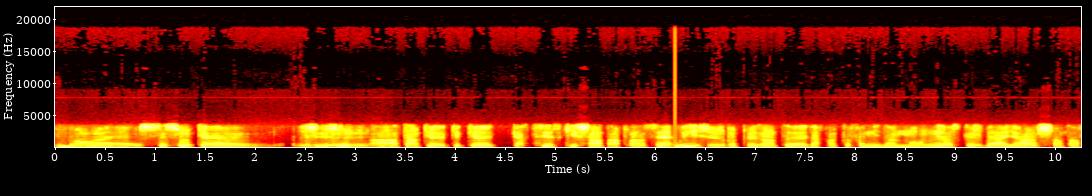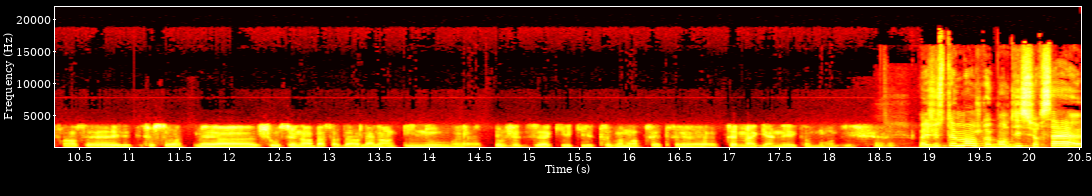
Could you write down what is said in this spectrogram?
bon, c'est sûr que en tant que, qu'artiste qui chante en français, oui, je, représente la francophonie dans le monde. Lorsque je vais ailleurs, je chante en français et, tout ça. Mais je suis aussi un ambassadeur de la langue Innu, comme je disais, qui, qui est vraiment très, très, très magané, comme on dit. Ben justement, je rebondis sur ça.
